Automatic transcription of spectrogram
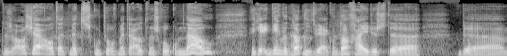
dus als jij altijd met de scooter of met de auto naar school komt, nou, je, ik denk dat dat niet werkt. Want dan ga je dus de... De, ehm,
